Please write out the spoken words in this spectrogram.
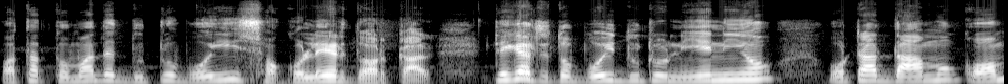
অর্থাৎ তোমাদের দুটো বই সকলের দরকার। ঠিক আছে? তো বই দুটো নিয়ে নিও। ওটার দামও কম।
